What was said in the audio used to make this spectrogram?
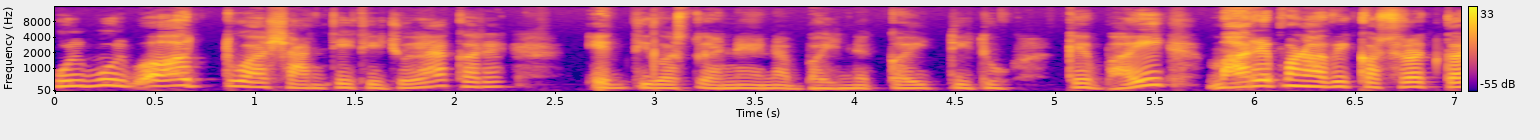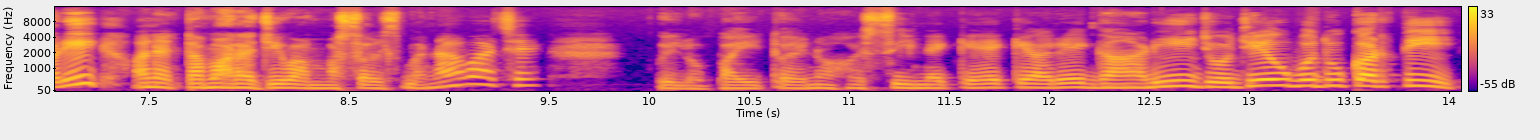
બુલબુલ બધું આ શાંતિથી જોયા કરે. એક દિવસ તો એને એના ભાઈને કહી દીધું કે, ભાઈ, મારે પણ આવી કસરત કરી અને તમારા જેવા મસલ્સ બનાવવા છે. પેલો ભાઈ તો એનો હસીને કહે કે, અરે ગાડી, જોજે એવું બધું કરતી.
